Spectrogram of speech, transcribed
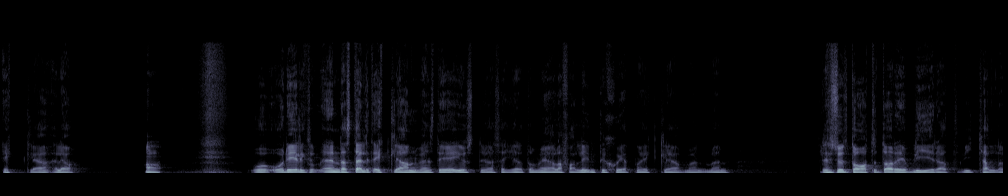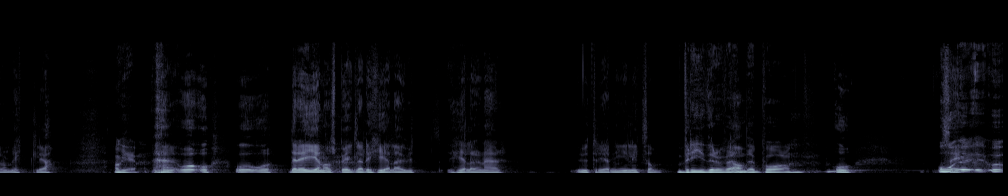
äckliga, eller ja. Ja. Och, och det är liksom, enda stället äckliga används det är just när jag säger att de är i alla fall inte sketna och äckliga men, men resultatet av det blir att vi kallar dem äckliga. Okej. och, och, och, och det där genomspeglade hela, ut, hela den här utredningen. Liksom. Vrider och vänder på Och, o, o,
